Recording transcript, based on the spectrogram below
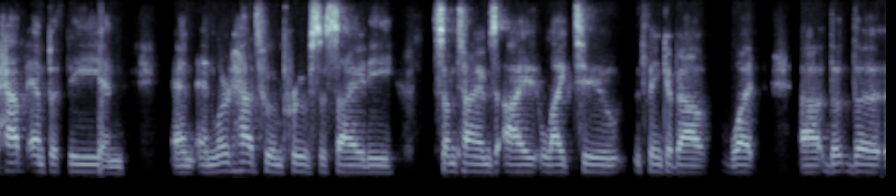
have empathy and and and learn how to improve society Sometimes I like to think about what uh, the the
